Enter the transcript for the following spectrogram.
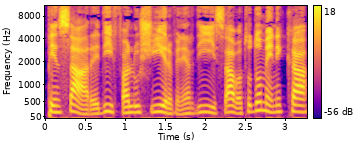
pensare di farlo uscire venerdì, sabato, domenica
